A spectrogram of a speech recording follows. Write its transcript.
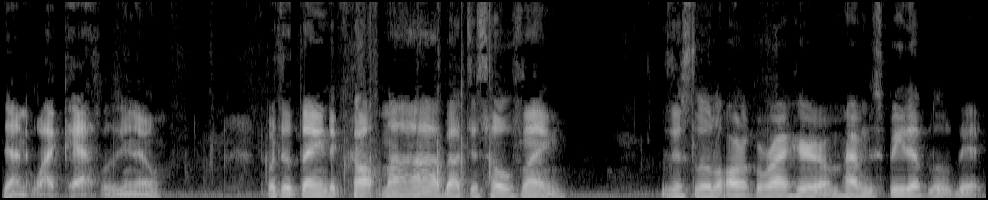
down at White Castles, you know. But the thing that caught my eye about this whole thing is this little article right here. I'm having to speed up a little bit.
